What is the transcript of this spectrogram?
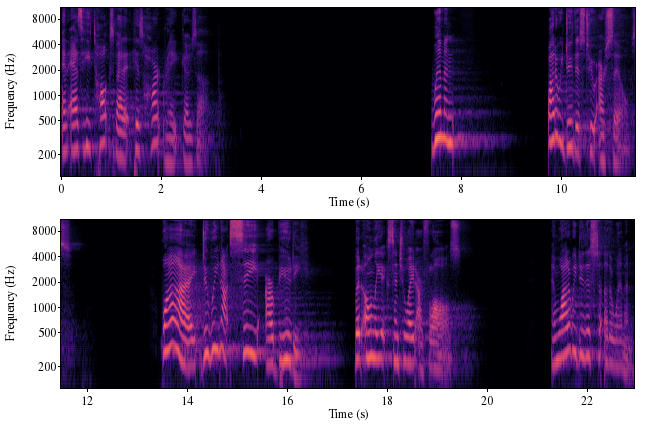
And as he talks about it, his heart rate goes up. Women, why do we do this to ourselves? Why do we not see our beauty, but only accentuate our flaws? And why do we do this to other women?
